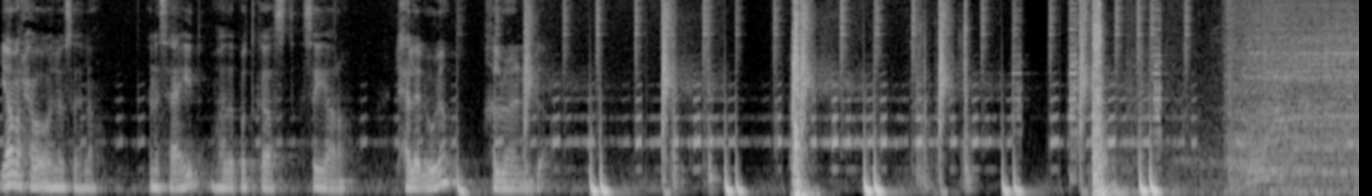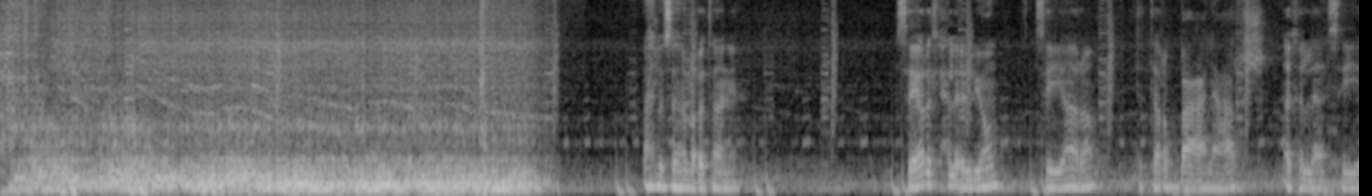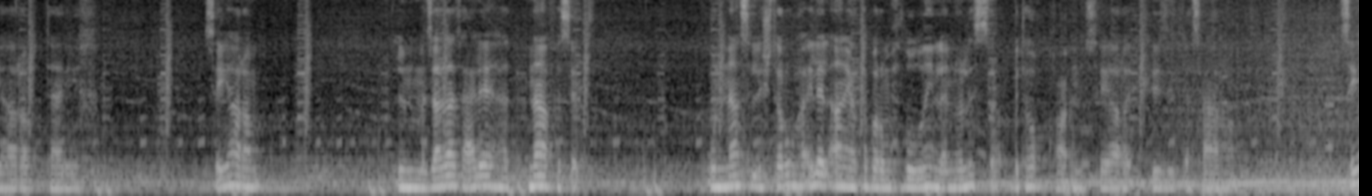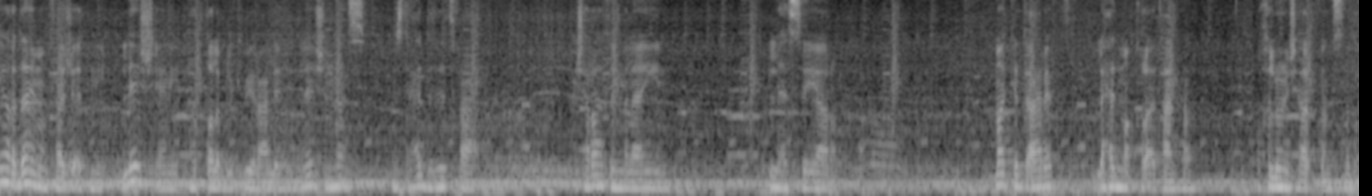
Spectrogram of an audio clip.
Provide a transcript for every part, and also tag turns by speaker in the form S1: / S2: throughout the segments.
S1: يا مرحبا واهلا وسهلا. أنا سعيد وهذا بودكاست سيارة. الحلقة الأولى خلونا نبدأ. أهلا وسهلا مرة ثانية. سيارة الحلقة اليوم سيارة تتربع على عرش أغلى سيارة بالتاريخ. سيارة المزادات عليها تنافست. والناس اللي اشتروها إلى الآن يعتبروا محظوظين لأنه لسه بتوقع أنه السيارة يزيد أسعارها. سيارة دائما فاجأتني. ليش يعني هالطلب الكبير عليها؟ ليش الناس مستعدة تدفع عشرات الملايين لهالسيارة؟ ما كنت أعرف لحد ما قرأت عنها. وخلوني أشارككم السبب.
